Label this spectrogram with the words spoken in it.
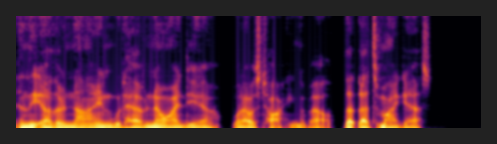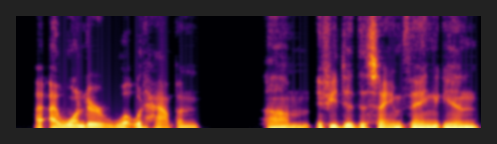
and the other nine would have no idea what I was talking about. That, that's my guess. I, I wonder what would happen um, if you did the same thing in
